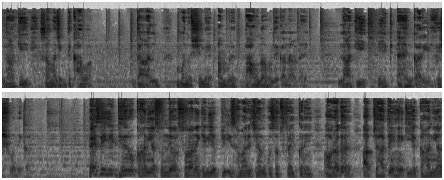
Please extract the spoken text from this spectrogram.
न कि सामाजिक दिखावा। दान मनुष्य में अमृत भावना होने का नाम है, ना कि एक अहंकारी विश्व होने का। ऐसी ही ढेरों कहानियाँ सुनने और सुनाने के लिए प्लीज़ हमारे चैनल को सब्सक्राइब करें। और अगर आप चाहते हैं कि ये कहानियाँ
